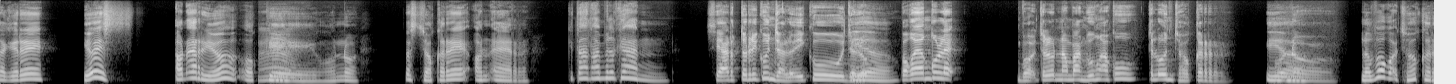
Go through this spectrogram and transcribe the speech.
Akhirnya ya wis on air yo. Oke, Hmm. ngono. Terus Joker on air. Kita tampilkan. Si Arthur iku njaluk iku, njaluk. Iya. Pokoknya aku lek mbok celuk nang panggung aku celukun Joker. Iya. Ngono. Lah kok Joker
